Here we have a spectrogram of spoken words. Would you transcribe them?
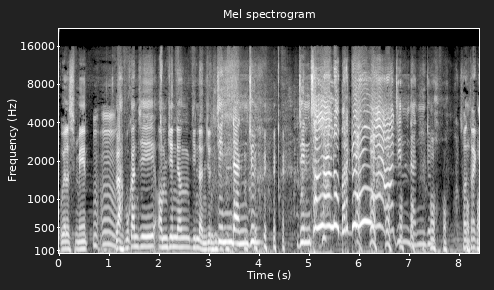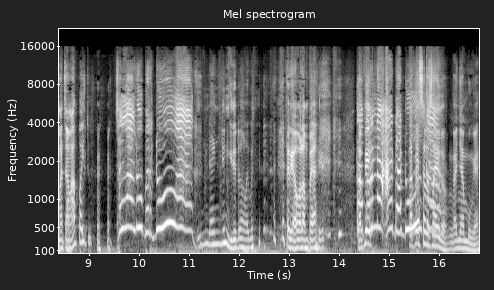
Will Smith. Mm-mm. Lah bukan si Om Jin yang Jin dan Jun. Jin dan Jun, Jin selalu berdua, Jin dan Jun. Soundtrack macam apa itu? Selalu berdua, Jin dan Jun gitu doang lagunya. Dari awal sampai akhir. tapi Pernah ada dua. tapi selesai tuh, nggak nyambung ya?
